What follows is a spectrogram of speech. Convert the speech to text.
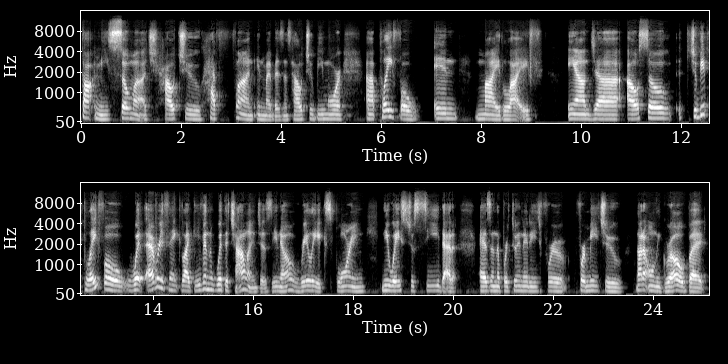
taught me so much how to have fun in my business, how to be more uh, playful in my life, and uh, also to be playful with everything, like even with the challenges, you know, really exploring new ways to see that as an opportunity for for me to not only grow but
